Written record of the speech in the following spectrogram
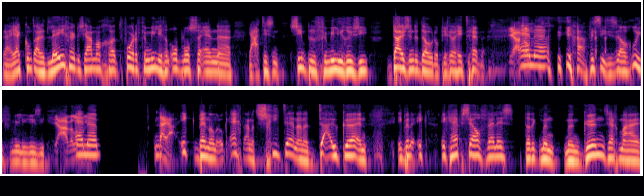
Nou, jij komt uit het leger, dus jij mag het voor de familie gaan oplossen. En uh, ja, het is een simpele familieruzie. Duizenden doden op je geweten hebben. Ja, en, uh, ja precies. Het is wel een goede familieruzie. Ja, wel een en, nou ja, ik ben dan ook echt aan het schieten en aan het duiken. En ik, ben, ik, ik heb zelf wel eens dat ik mijn, mijn gun, zeg maar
